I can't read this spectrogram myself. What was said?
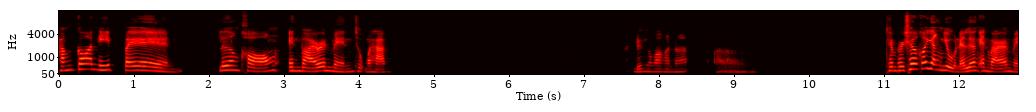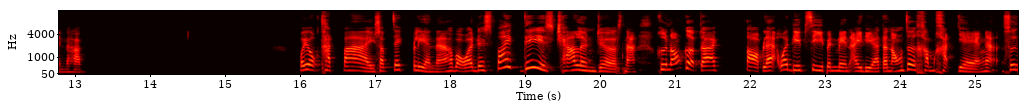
ทั้งก้อนนี้เป็นเรื่องของ environment ถูกไหมคะ ดึงออกมาก่อนนะเอ่อ temperature ก็ยังอยู่ในเรื่อง environment นะคะประโยคถัดไป subject เปลี่ยนนะเขาบอกว่า despite these challenges นะ คือน้องเกือบจะ ตอบแล้วว่า deep sea เป็น main idea แต่น้องเจอคำขัดแย้งอะซึ่ง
